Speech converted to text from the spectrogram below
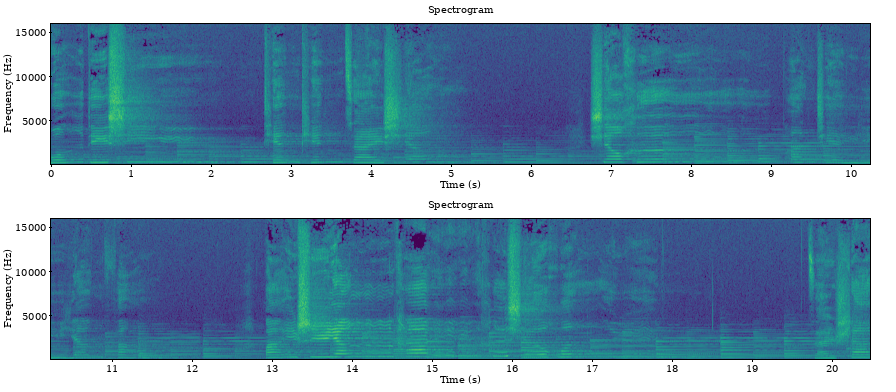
我的心天天在想，小河畔见一样房，百事阳台和小花园，在山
